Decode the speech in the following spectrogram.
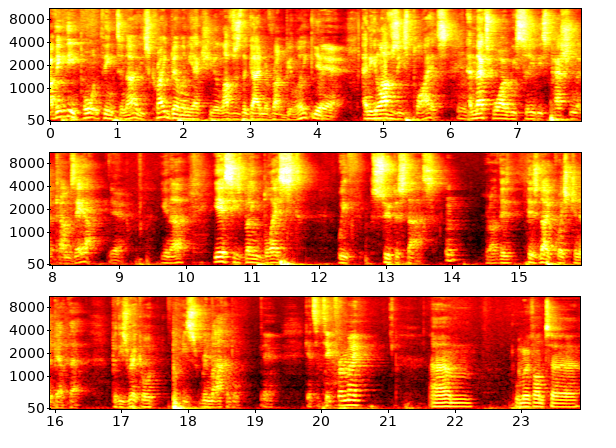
I think the important thing to note is Craig Bellamy actually loves the game of rugby league. Yeah. Yeah. And he loves his players. Mm. And that's why we see this passion that comes out. Yeah. You know? Yes, he's been blessed with superstars. Mm. Right? There, there's no question about that. But his record is remarkable. Yeah. Gets a tick from me. Um, we'll move on to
